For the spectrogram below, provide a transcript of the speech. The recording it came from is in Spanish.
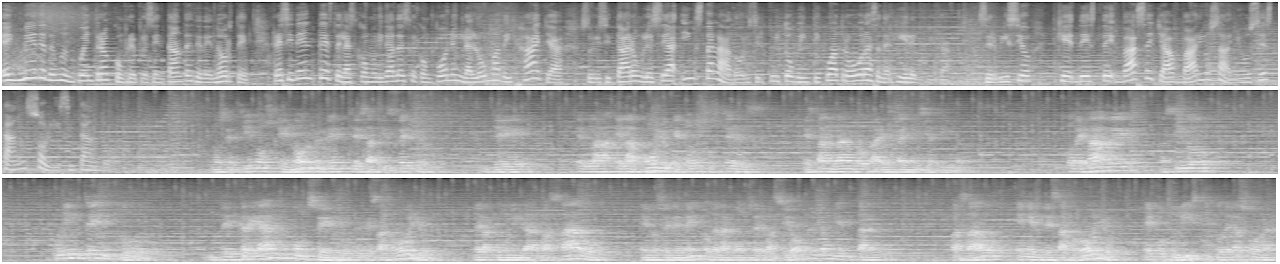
En medio de un encuentro con representantes de Norte, residentes de las comunidades que componen la Loma de Jaya solicitaron les sea instalado el circuito 24 horas de energía eléctrica, servicio que desde hace ya varios años están solicitando. Nos sentimos enormemente satisfechos de el apoyo que todos ustedes están dando a esta iniciativa. Odejave ha sido un intento de crear un consejo de desarrollo de la comunidad basado en los elementos de la conservación medioambiental, basado en el desarrollo ecoturístico de la zona,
